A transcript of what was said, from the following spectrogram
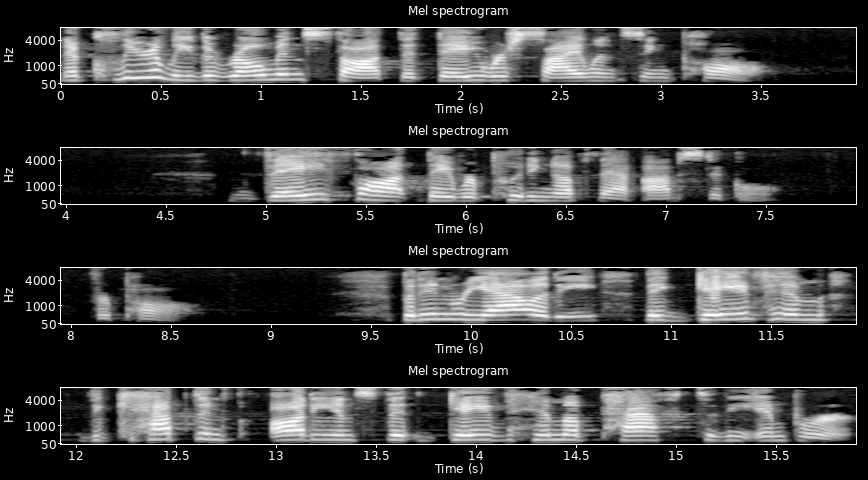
Now, clearly, the Romans thought that they were silencing Paul. They thought they were putting up that obstacle for Paul. But in reality, they gave him the captive audience that gave him a path to the emperor.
